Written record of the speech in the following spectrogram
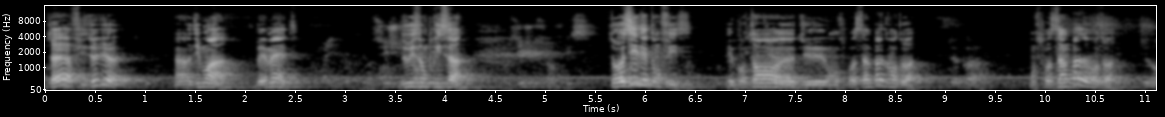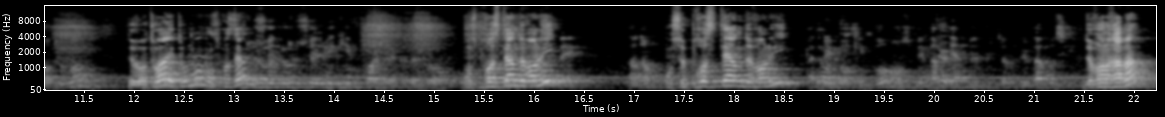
C'est-à-dire, Fils de Dieu. Alors dis-moi, Bémet, d'où ils ont pris ça. Toi aussi, t'es ton fils. Et pourtant, euh, tu, on se prosterne pas devant toi. De quoi On se prosterne pas devant toi. Devant tout le monde Devant toi et tout le monde, on se prosterne celui, qui est proche de. On se prosterne devant lui? Pardon? On se prosterne devant lui? Oui, pour qu'il court, on se met par terre le plus, tôt- le plus bas possible. Devant le rabbin?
